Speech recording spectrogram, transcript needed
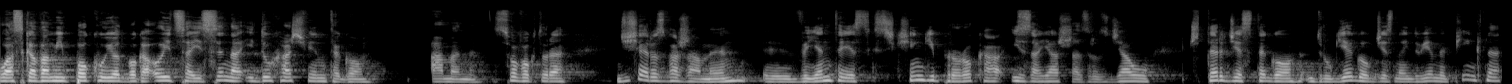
Łaskawa mi pokój od Boga Ojca i Syna i Ducha Świętego. Amen. Słowo, które dzisiaj rozważamy, y, wyjęte jest z księgi proroka Izajasza z rozdziału 42, gdzie znajdujemy piękne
